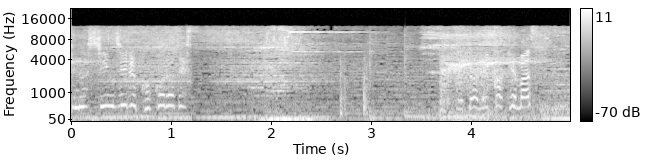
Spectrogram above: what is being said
私の信じる心です。畳みかけます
